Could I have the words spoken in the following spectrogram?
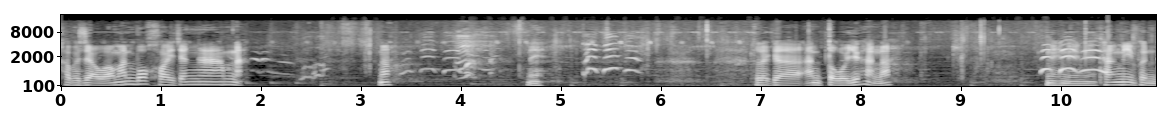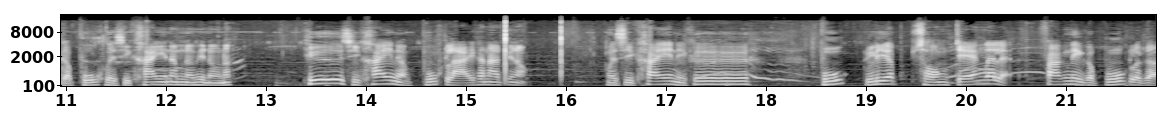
ข้าพเจ้าว่ามันบ่ค่อยจะงามนะเนาะนี่แล้วก็อันโตอยู่หันเนาะนี่นี่นี่ทางนี้เพิ่นกับปลูกข่อยสิไข่น้ำนะพี่น้องเนาะคือสีไข่เนี่ยปลูกหลายขนาดพี่น้องเหมือนสีไข่นี่คือปลูก เรียบสองแจ้งแล้วแหละฝากนี่ก็ปลูกแล้วก็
